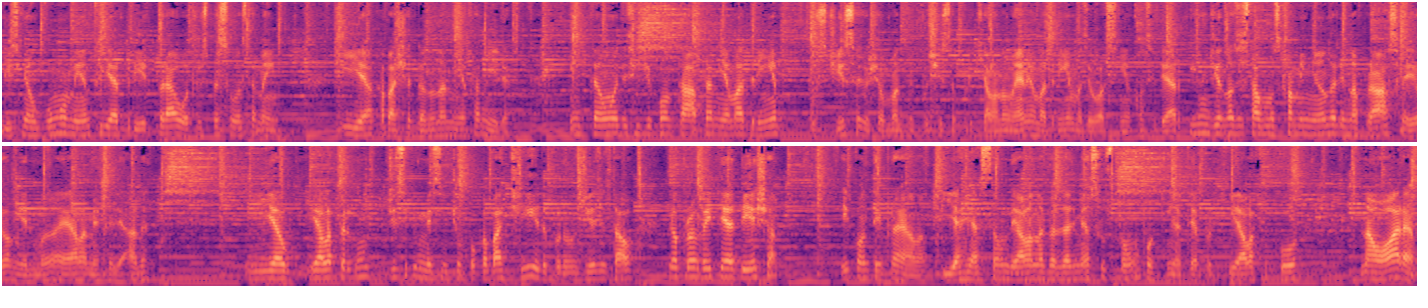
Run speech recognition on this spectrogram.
isso em algum momento ia abrir para outras pessoas também e ia acabar chegando na minha família. Então eu decidi contar para minha madrinha postiça, eu chamo madrinha postiça porque ela não é minha madrinha, mas eu assim a considero. E um dia nós estávamos caminhando ali na praça, eu, minha irmã, ela, minha filhada, e, eu, e ela disse que me sentiu um pouco abatido por uns dias e tal. Eu aproveitei a deixa e contei para ela. E a reação dela, na verdade, me assustou um pouquinho até, porque ela ficou na hora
